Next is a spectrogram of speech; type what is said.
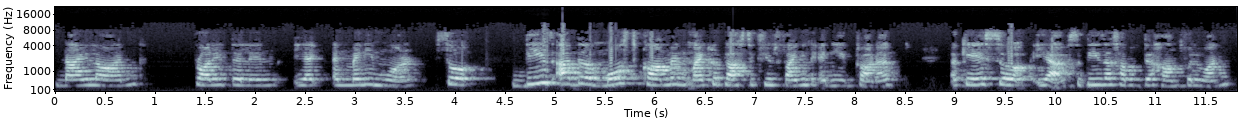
nylon, polyethylene, yeah, and many more. So these are the most common microplastics you'll find in any product. Okay, so yeah, so these are some of the harmful ones.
